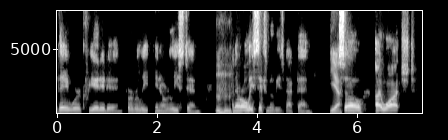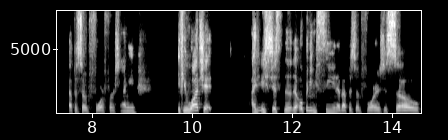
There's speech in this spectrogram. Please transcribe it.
they were created in or released. You know, released in, hmm and there were only six movies back then. Yeah, So I watched episode four first. I mean, if you watch it, I it's just the the opening scene of episode four is just so.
